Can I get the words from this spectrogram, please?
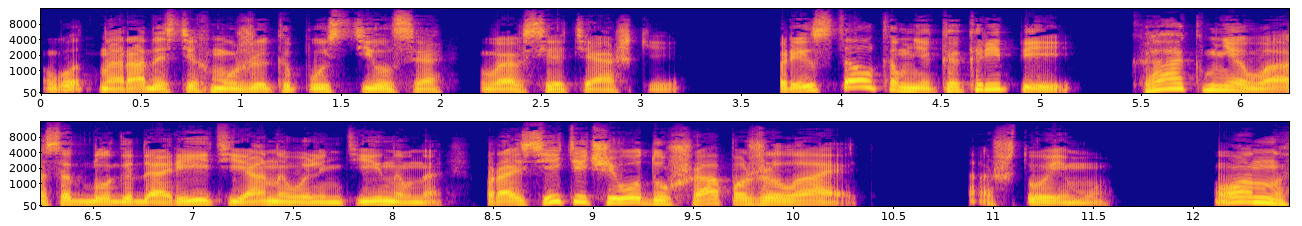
Вот на радостях мужик опустился во все тяжкие. Пристал ко мне как репей. Как мне вас отблагодарить, Яна Валентиновна? Просите, чего душа пожелает. А что ему? Он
